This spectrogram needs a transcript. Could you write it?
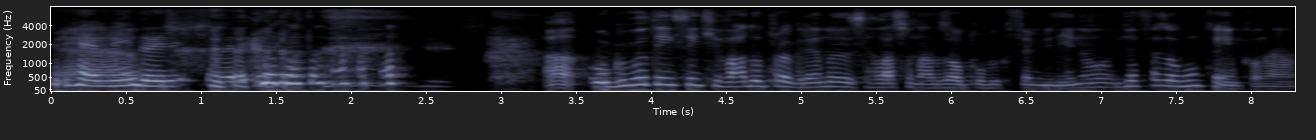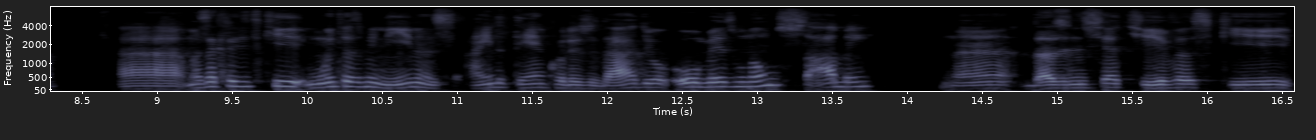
É, bem ah, doido a história. Uh, o Google tem incentivado programas relacionados ao público feminino já faz algum tempo, né? Uh, mas acredito que muitas meninas ainda têm a curiosidade ou, ou mesmo não sabem né, das iniciativas que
